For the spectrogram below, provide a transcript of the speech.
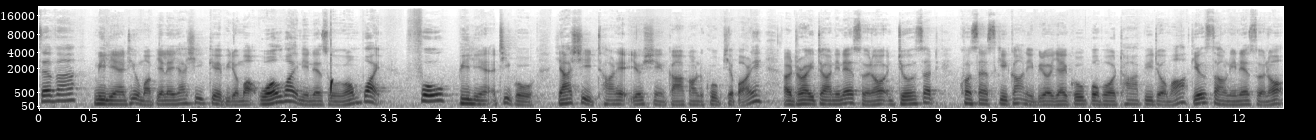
7 million အထိကိုမှပြန်လည်ရရှိခဲ့ပြီးတော့မှ worldwide အနေနဲ့ဆို 1. 4 billion အထိကိုရရှိထားတဲ့ရုပ်ရှင်ကားကောင်းတစ်ခုဖြစ်ပါတယ်။ဒါရိုက်တာအနေနဲ့ဆိုရင်တော့ Joseph Kosinski ကနေပြီးတော့ရိုက်ကူးပုံဖော်ထားပြီးတော့မှတရုတ်ဆောင်အနေနဲ့ဆိုရင်တော့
